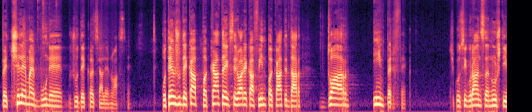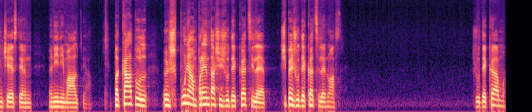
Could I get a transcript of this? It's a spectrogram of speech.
pe cele mai bune judecăți ale noastre. Putem judeca păcatele exterioare ca fiind păcate, dar doar imperfect. Și cu siguranță nu știm ce este în, în inima altuia. Păcatul își pune amprenta și judecățile și pe judecățile noastre. Judecăm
